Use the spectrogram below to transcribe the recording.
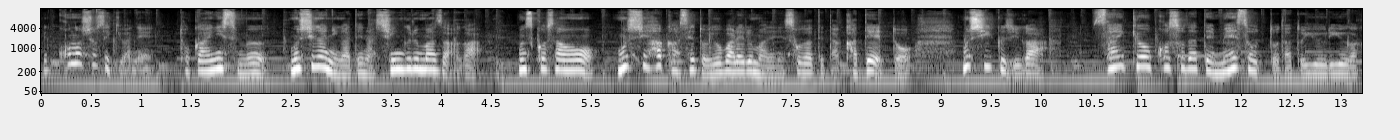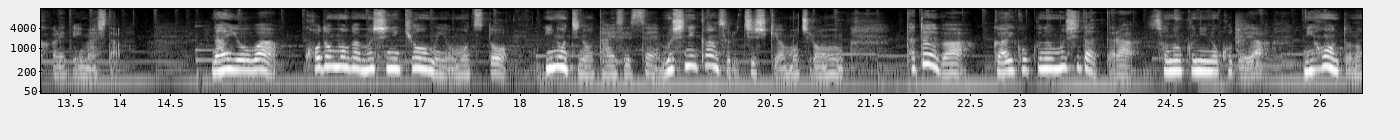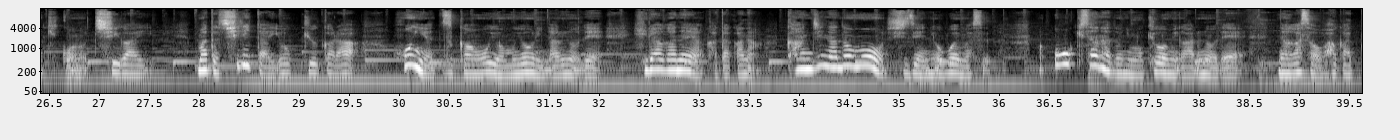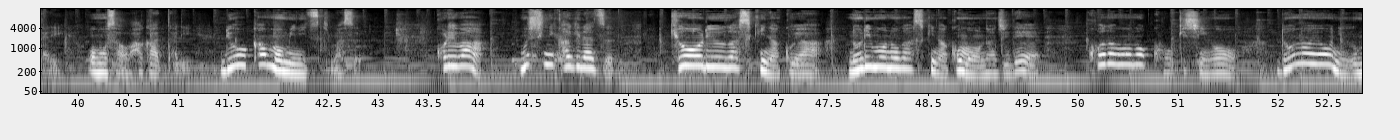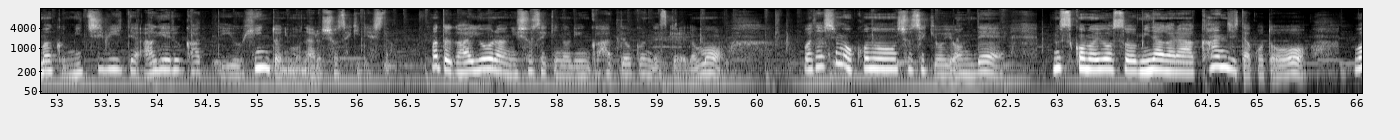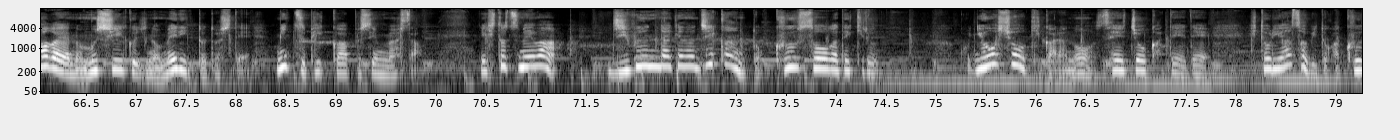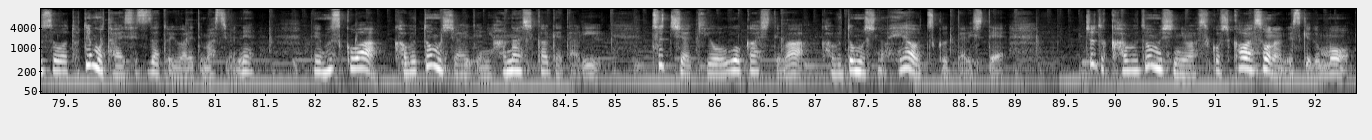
でこの書籍はね都会に住む虫が苦手なシングルマザーが息子さんを虫博士と呼ばれるまでに育てた家庭と虫育児が最強子育てメソッドだという理由が書かれていました。内容は子供が虫に興味を持つと命の大切さや虫に関する知識はもちろん例えば外国の虫だったらその国のことや日本との気候の違いまた知りたい欲求から本や図鑑を読むようになるのでひらがなやカタカナ漢字なども自然に覚えます大きさなどにも興味があるので長さを測ったり重さを測ったり量感も身につきますこれは虫に限らず恐竜が好きな子や乗り物が好きな子も同じで子どもの好奇心をどのようにうまく導いてあげるかっていうヒントにもなる書籍でした。また概要欄に書籍のリンク貼っておくんですけれども私もこの書籍を読んで息子の様子を見ながら感じたことを我が家の虫育児のメリットとして3つピックアップしてみました。で1つ目は自分だけの時間と空想ができる。幼少期からの成長過程で一人遊びとか空想はとても大切だと言われてますよね。で息子はカブトムシ相手に話しかけたり土や木を動かしてはカブトムシの部屋を作ったりしてちょっとカブトムシには少しかわいそうなんですけども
